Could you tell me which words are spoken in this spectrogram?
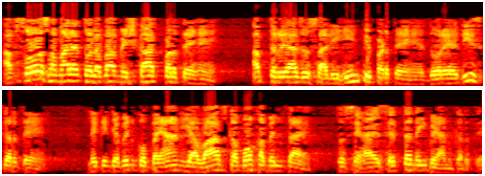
افسوس ہمارے طلباء مشکات پڑھتے ہیں، اب تو ریاض الصالحین بھی پڑھتے ہیں، دور حدیث کرتے ہیں، لیکن جب ان کو بیان یا آواز کا موقع ملتا ہے، تو سہائے ستہ نہیں بیان کرتے۔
